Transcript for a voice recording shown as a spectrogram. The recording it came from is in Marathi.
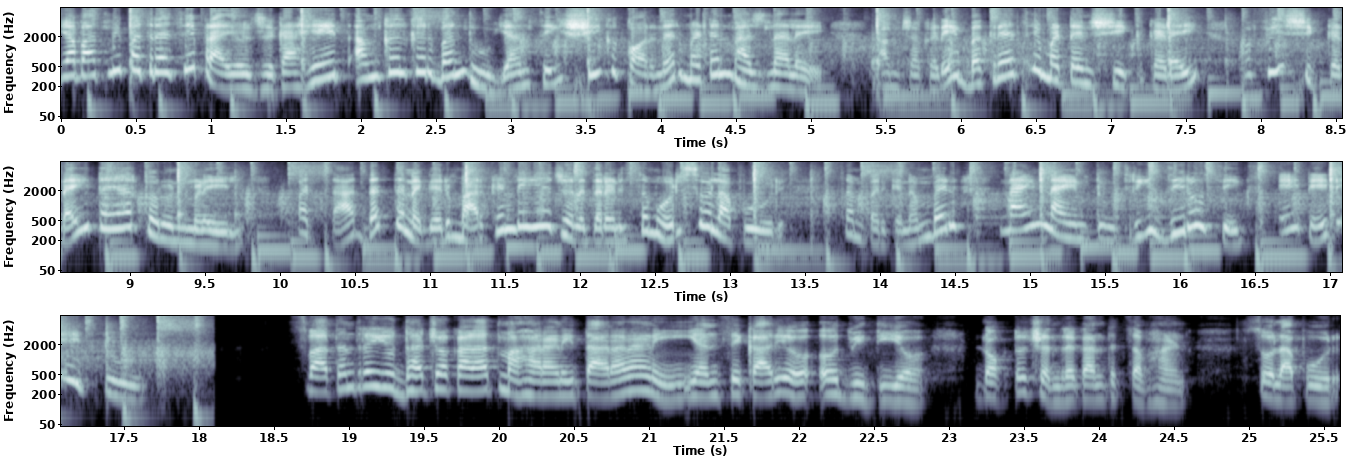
या बातमीपत्राचे प्रायोजक आहेत अंकलकर बंधू यांचे शीख कॉर्नर मटन भाजनालय. आमच्याकडे बकऱ्याचे मटन शीख कढाई व फिश शीख कढाई तयार करून मिळेल. पत्ता दत्तनगर मार्कंडेय जलतरण समोर सोलापूर. संपर्क number nine nine two three zero six eight eight eight two स्वातंत्र्य युद्धाच्या काळात महाराणी ताराराणी यांचे कार्य अद्वितीय. डॉक्टर चंद्रकांत चव्हाण सोलापूर.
